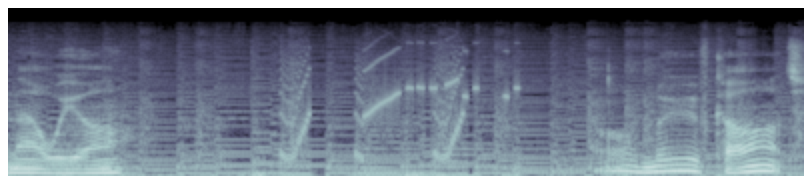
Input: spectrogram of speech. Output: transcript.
Now we are. Oh, move, cart.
